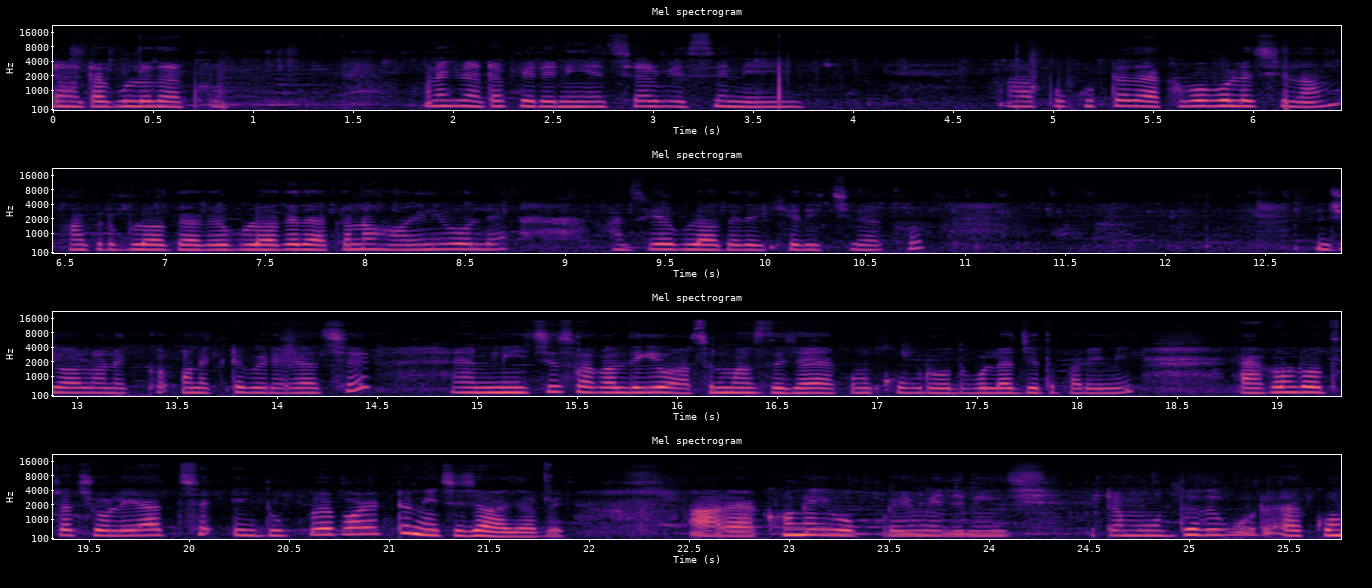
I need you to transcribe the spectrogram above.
ডাঁটাগুলো দেখো। অনেক ডাঁটা পেরে নিয়েছে, আর বেশি নেই। আর পুকুরটা দেখাবো বলেছিলাম, আগের ব্লগে আগের ব্লগে দেখানো হয়নি বলে। আজকের ব্লগে দেখিয়ে দিচ্ছি, দেখো। জল অনেক, অনেকটা বেড়ে গেছে। নিচে সকাল দিকে বাসন মাজতে যায় এখন খুব রোদ বলে যেতে পারিনি। এখন রোদটা চলে যাচ্ছে, এই দুপুরের পরেরটা নিচে যাওয়া যাবে। আর এখন এই ওপরে মেজে নিয়েছি, এটা মধ্য দুপুর, এখন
